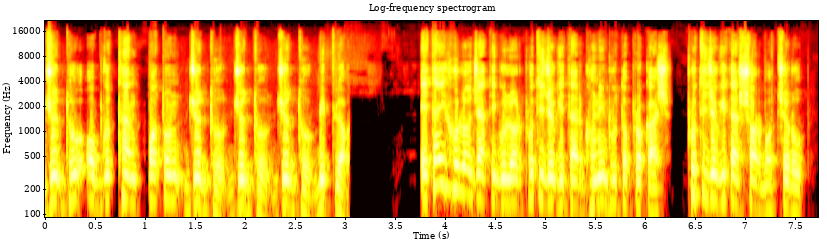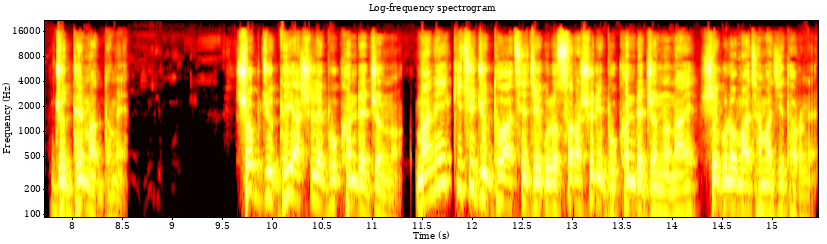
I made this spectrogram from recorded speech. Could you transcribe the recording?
যুদ্ধ, অভ্যুত্থান, পতন, যুদ্ধ যুদ্ধ যুদ্ধ, বিপ্লব। এটাই হলো জাতিগুলোর প্রতিযোগিতার ঘনীভূত প্রকাশ, প্রতিযোগিতার সর্বোচ্চ রূপ যুদ্ধের মাধ্যমে। সব যুদ্ধেই আসলে ভূখণ্ডের জন্য। মানে কিছু যুদ্ধ আছে যেগুলো সরাসরি ভূখণ্ডের জন্য নয়, সেগুলো মাঝামাঝি ধরনের।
